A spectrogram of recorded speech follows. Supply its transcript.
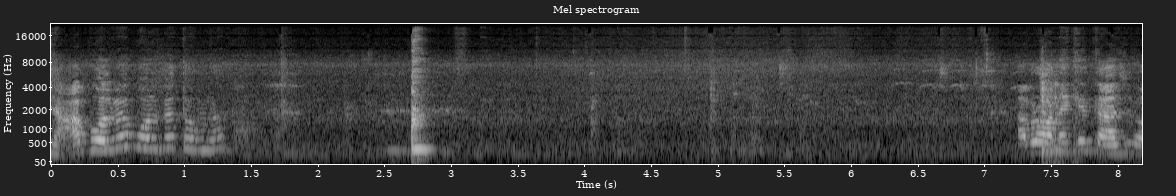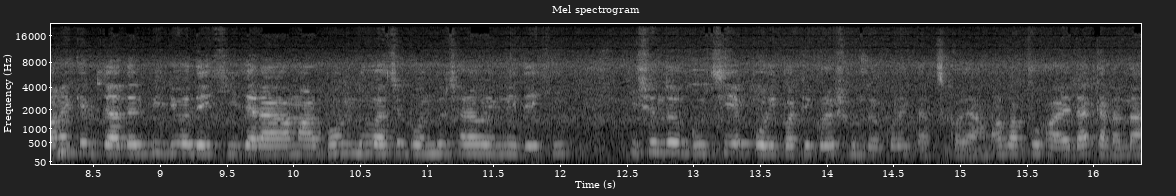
যা বলবে বলবে তোমরা। আবার অনেকের কাজ, অনেকের যাদের ভিডিও দেখি, যারা আমার বন্ধু আছে, বন্ধু ছাড়াও এমনি দেখি, কি সুন্দর গুছিয়ে, পরিপাটি করে, সুন্দর করে কাজ করে। আমার বাপু হয় না, কেননা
